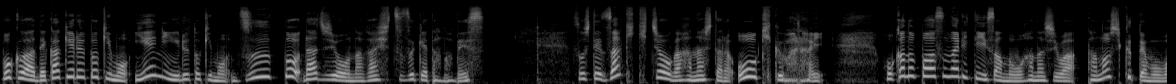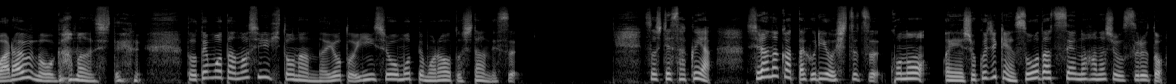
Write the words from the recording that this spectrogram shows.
僕は出かける時も家にいる時もずっとラジオを流し続けたのです。そしてザキ機長が話したら大きく笑い。他のパーソナリティさんのお話は楽しくても笑うのを我慢してとても楽しい人なんだよと印象を持ってもらおうとしたんです。そして昨夜知らなかったふりをしつつこの、えー、食事券争奪戦の話をすると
